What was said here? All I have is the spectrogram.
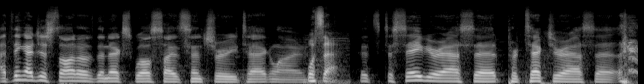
I think I just thought of the next WellSiteSentry tagline. What's that? It's to save your asset, protect your asset.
